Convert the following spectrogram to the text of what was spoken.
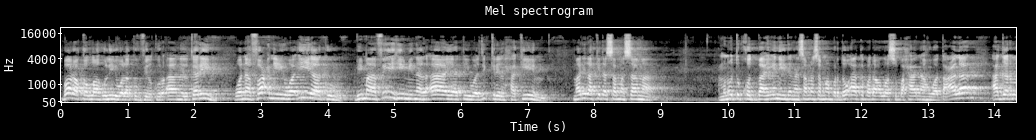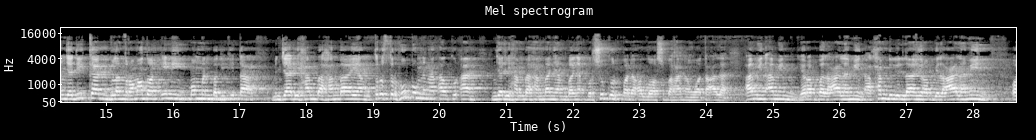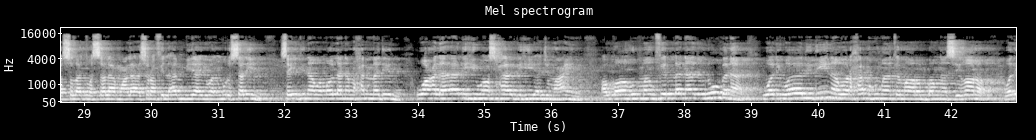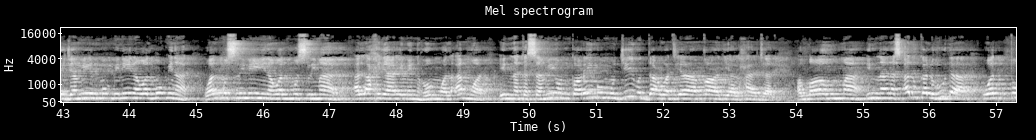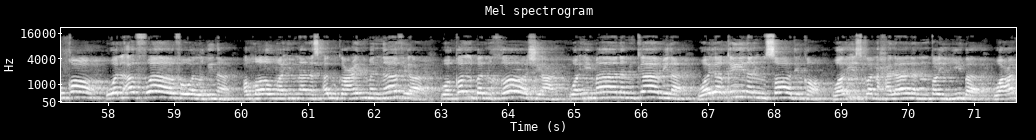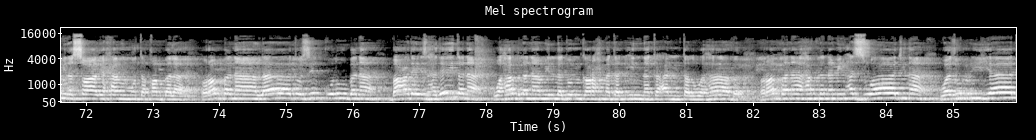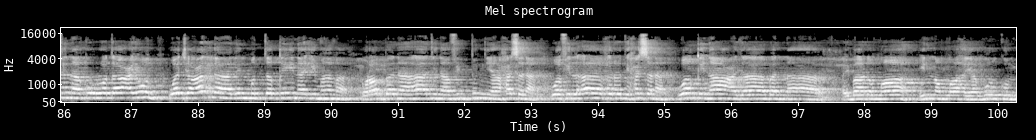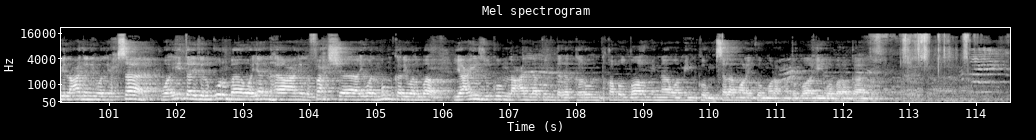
Barakallahu li wa lakum fil Qur'anil Karim wa nafa'ni wa iyyakum bima fihi minal ayati wa zikril hakim. Marilah kita sama-sama menutup khutbah ini dengan sama-sama berdoa kepada Allah Subhanahu wa taala agar menjadikan bulan Ramadan ini momen bagi kita menjadi hamba-hamba yang terus terhubung dengan Al-Qur'an, menjadi hamba-hamba yang banyak bersyukur kepada Allah Subhanahu wa taala. Amin amin ya rabbal alamin. Alhamdulillahi rabbil alamin. والصلاة والسلام على أشرف الأنبياء والمرسلين سيدنا ومولانا محمد وعلى آله وأصحابه أجمعين. اللهم اغفر لنا ذنوبنا ولوالدينا وارحمهما كما ربونا صغارا ولجميع المؤمنين والمؤمنات والمسلمين والمسلمات الأحياء منهم والأموات. إنك سميع قريب مجيب الدعوة يا قاضي الحاجات. اللهم إنا نسألك الهدى والتقى والعفاف والغنى. اللهم إنا نسألك علما نافعا وقلبا خاشعا وإيمانا كاملا ويقينا صادقا ورزقا حلالا طيبا وعمل صالحا متقبلا. ربنا لا تزغ قلوبنا بعد إذ هديتنا وهب لنا من لدنك رحمة إنك أنت الوهاب. ربنا هب لنا من أزواجنا وذرياتنا قرة أعين واجعلنا للمتقين إماما. ربنا آتنا في الدنيا حسنة وفي الآخرة حسنة وقنا عذاب النار. عباد الله إن الله يأمركم بالعدل والإحسان وإيتاء ذي القربى وينهى عن الفحشاء والمنكر والبغي. يعظكم لعلكم تذكرون. تقبل الله منا ومنكم. السلام عليكم ورحمة الله وبركاته.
